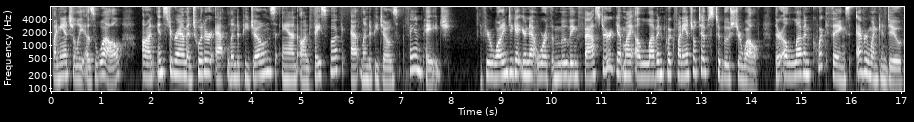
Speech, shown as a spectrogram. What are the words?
financially as well on Instagram and Twitter at Linda P. Jones and on Facebook at Linda P. Jones fan page. If you're wanting to get your net worth moving faster, get my 11 quick financial tips to boost your wealth. There are 11 quick things everyone can do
